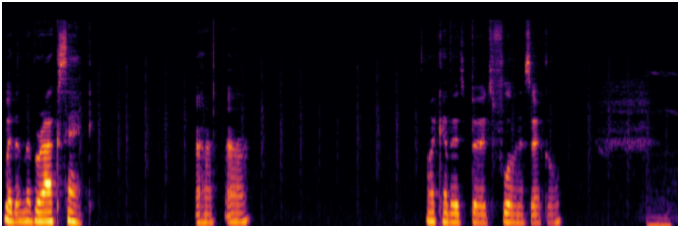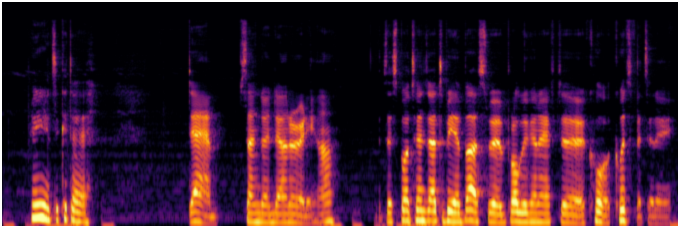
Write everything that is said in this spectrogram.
Where the Liberl Ark sank. Uh huh, uh huh. I like how those birds flew in a circle. Hey, it's a day. Damn, sun going down already, huh? If this spot turns out to be a bust, we're probably gonna have to call it quits for today.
